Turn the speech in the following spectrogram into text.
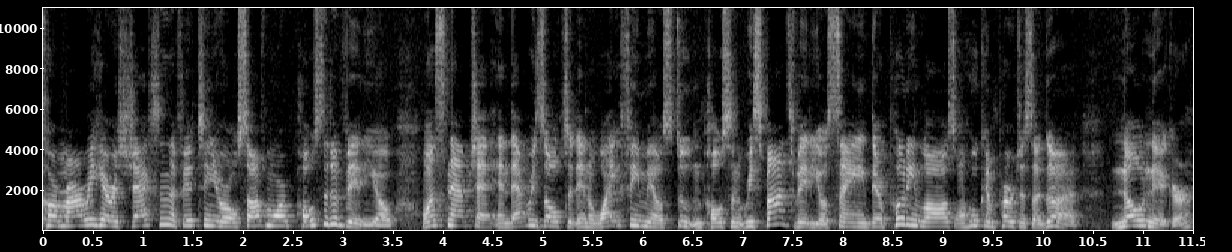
Kamari Harris Jackson, a 15-year-old sophomore, posted a video on Snapchat and that resulted in a white female student posting a response video saying they're putting laws on who can purchase a gun. No nigger.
